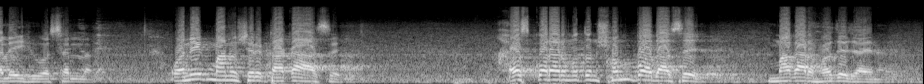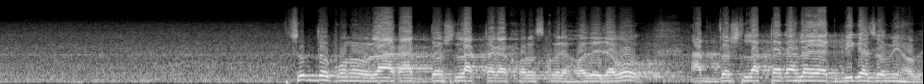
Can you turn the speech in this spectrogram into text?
আলহি ওয়াসাল্লাম। অনেক মানুষের টাকা আছে, হজ করার মতন সম্পদ আছে, মাগার হজে যায় না। চোদ্দ, পনেরো লাখ, আট, দশ লাখ টাকা খরচ করে হজে যাব। আর দশ লাখ টাকা হলে এক বিঘা জমি হবে।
